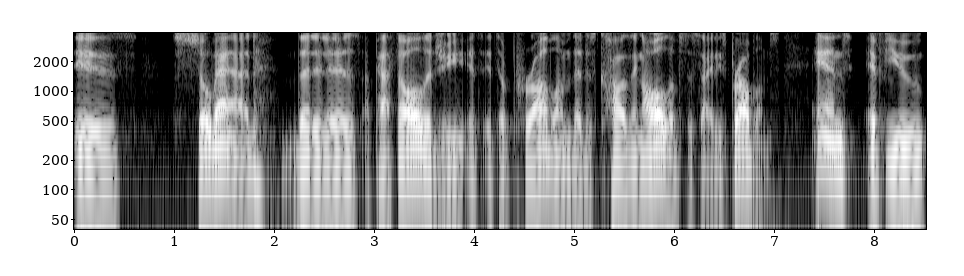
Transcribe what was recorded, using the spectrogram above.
is so bad that it is a pathology. It's it's a problem that is causing all of society's problems. And if you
